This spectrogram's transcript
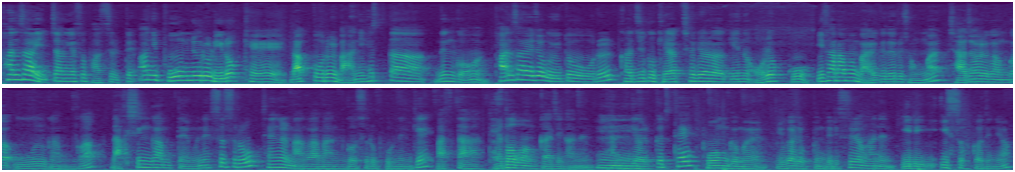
판사 입장에서 봤을 때 아니 보험료를 이렇게 납부를 많이 했다는 건 판사회적 의도를 가지고 계약 체결하기는 어렵고 이 사람은 말 그대로 정말 좌절감과 우울감과 낙심감 때문에 스스로 생을 마감한 것으로 보는 게 맞다. 대법원까지 가는 음. 판결 끝에 보험금을 유가족분들이 수령하는 일이 있었거든요.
